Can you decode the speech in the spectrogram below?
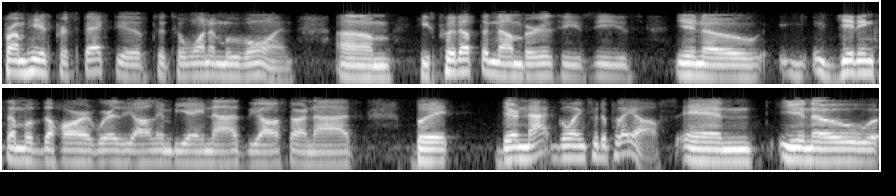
from his perspective to to want to move on. Um, he's put up the numbers. He's he's you know getting some of the hardware, the All NBA nods, the All Star nods, but they're not going to the playoffs, and you know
